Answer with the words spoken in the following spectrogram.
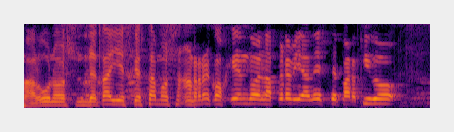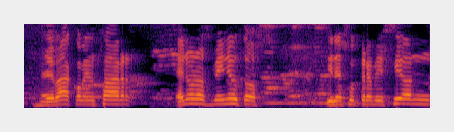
algunos detalles que estamos recogiendo en la previa de este partido. Eh, va a comenzar en unos minutos. Tiene su previsión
